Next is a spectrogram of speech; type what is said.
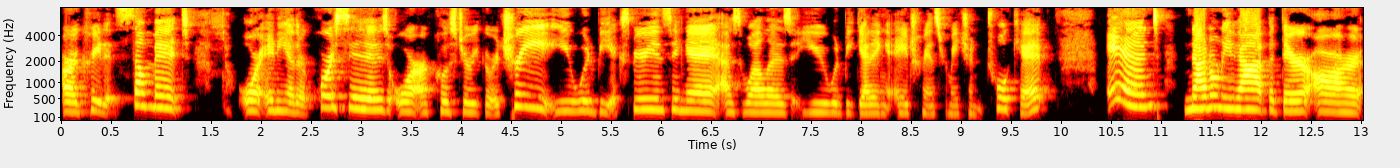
our Create It Summit or any other courses or our Costa Rica retreat, you would be experiencing it as well as you would be getting a transformation toolkit. And not only that, but there are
